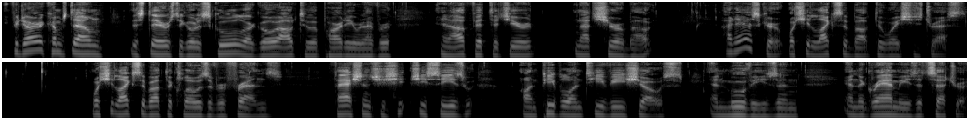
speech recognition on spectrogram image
If your daughter comes down the stairs to go to school or go out to a party or whatever in an outfit that you're not sure about, I'd ask her what she likes about the way she's dressed, what she likes about the clothes of her friends, fashion she, she sees on people on TV shows and movies and, and the Grammys, etc.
